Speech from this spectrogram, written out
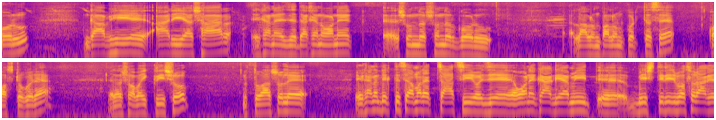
গরু। গাভী আরিয়া সার এখানে যে দেখেন অনেক সুন্দর সুন্দর গরু লালন পালন করতেছে, কষ্ট করে। এরা সবাই কৃষক। তো আসলে এখানে দেখতেছি আমার এক চাচি, ওই যে অনেক আগে আমি বিশ তিরিশ বছর আগে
